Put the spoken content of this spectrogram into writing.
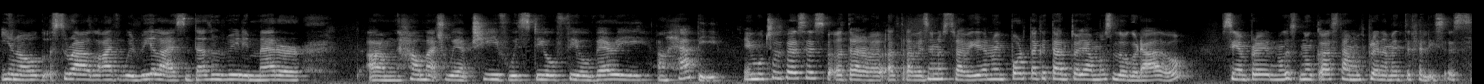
you know, throughout life we realize it doesn't really matter um, how much we achieve, we still feel very unhappy. Y muchas veces a, tra- a través de nuestra vida, no importa qué tanto hayamos logrado, siempre nu- nunca estamos plenamente felices.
